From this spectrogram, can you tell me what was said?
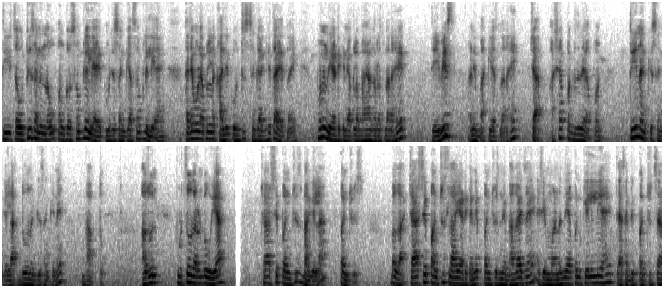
ती चौतीस आणि नऊ अंक संपलेले आहेत. म्हणजे संख्या संपलेली आहे. त्याच्यामुळे आपल्याला खाली कोणतीच संख्या घेता येत नाही. म्हणून या ठिकाणी आपला भागाकार असणार आहे तेवीस आणि बाकी असणार आहे चार. अशा पद्धतीने आपण तीन अंकी संख्येला दोन अंकी संख्येने भागतो. अजून पुढचं उदाहरण बघूया. चारशे पंचवीस भागेला पंचवीस. बघा चारशे पंचवीसला या ठिकाणी पंचवीसने भागायचं आहे. अशी मांडणी आपण केलेली आहे. त्यासाठी पंचवीसचा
